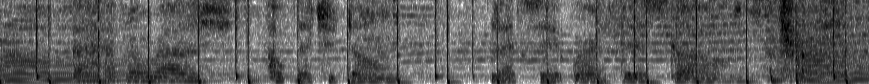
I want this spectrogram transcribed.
I have no rush. Hope that you don't. let it sit this goes.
